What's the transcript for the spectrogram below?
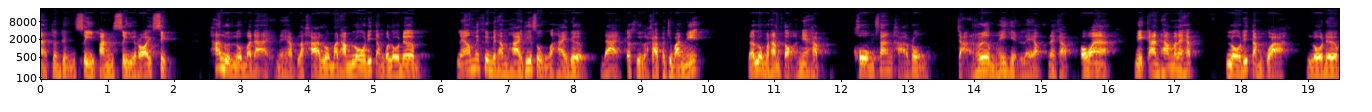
4,425 จนถึง 4,410 ถ้าหลุดลงมาได้นะครับ ราคาลงมาทำโลที่ต่ำกว่าโลเดิม แล้วไม่ขึ้นไปทำไฮที่สูงกว่าไฮเดิมได้ก็คือราคาปัจจุบันนี้ แล้วลงมาทำต่อเนี่ยครับโครงสร้างขาลงจะเริ่มให้เห็นแล้วนะครับ เพราะว่ามีการทำอะไรครับ โลที่ต่ำกว่าโลเดิม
